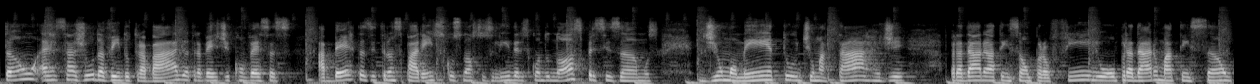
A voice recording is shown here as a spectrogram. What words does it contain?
Então, essa ajuda vem do trabalho, através de conversas abertas e transparentes com os nossos líderes, quando nós precisamos de um momento, de uma tarde, para dar atenção para o filho ou para dar uma atenção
